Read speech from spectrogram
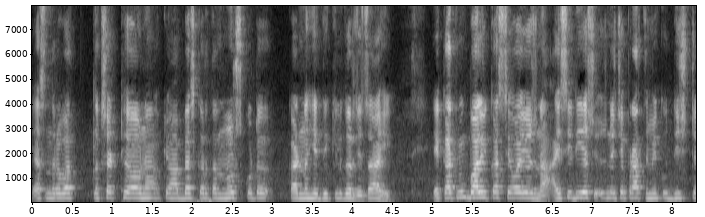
या संदर्भात लक्षात ठेवावं किंवा अभ्यास करताना नोट्स कुठं काढणं हे देखील गरजेचं आहे. एकात्मिक बाल विकास सेवा योजना आय सी डी एस योजनेचे प्राथमिक उद्दिष्ट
